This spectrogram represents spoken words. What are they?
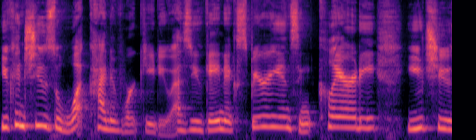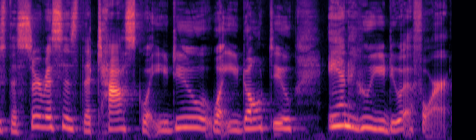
You can choose what kind of work you do. As you gain experience and clarity, you choose the services, the task, what you do, what you don't do, and who you do it for.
